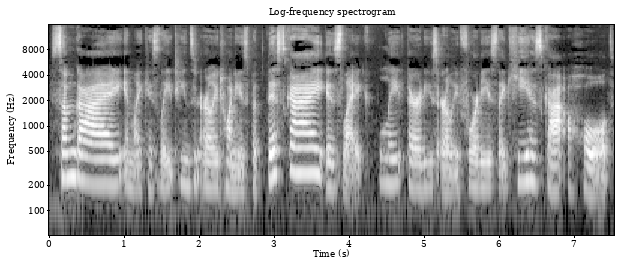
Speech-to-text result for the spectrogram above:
some guy in like his late teens and early 20s, but this guy is like late 30s, early 40s. Like he has got a hold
